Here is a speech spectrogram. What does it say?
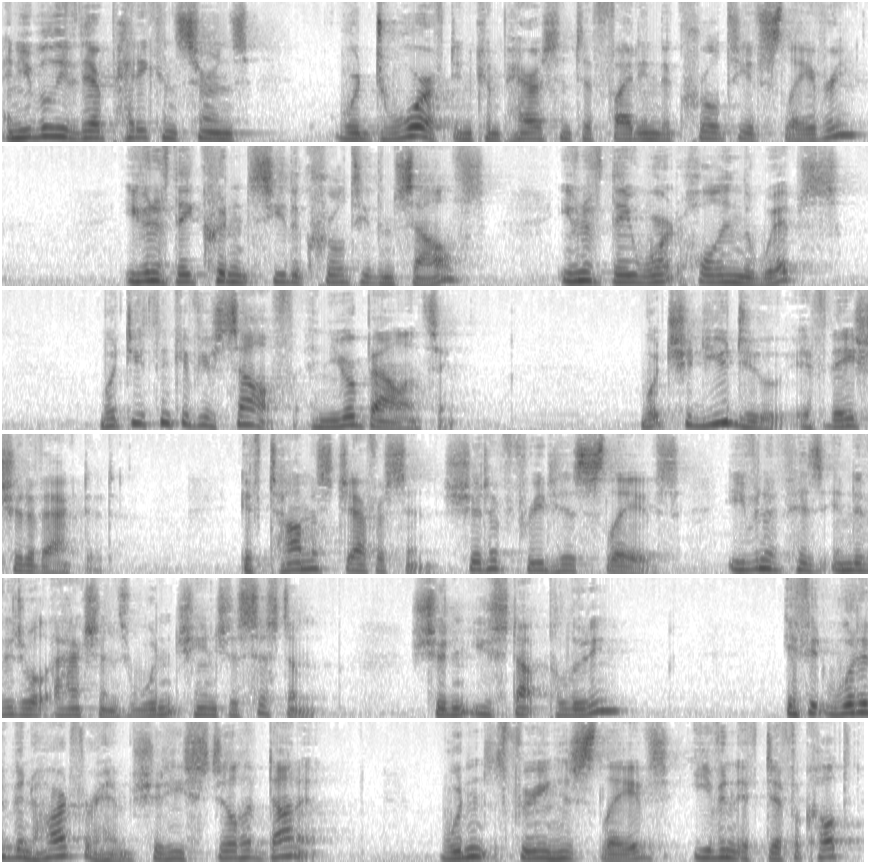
and you believe their petty concerns were dwarfed in comparison to fighting the cruelty of slavery, even if they couldn't see the cruelty themselves, even if they weren't holding the whips, what do you think of yourself and your balancing? What should you do if they should have acted? If Thomas Jefferson should have freed his slaves, even if his individual actions wouldn't change the system, shouldn't you stop polluting? If it would have been hard for him, should he still have done it? Wouldn't freeing his slaves, even if difficult,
